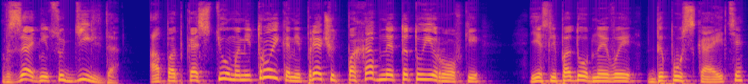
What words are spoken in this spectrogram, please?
в задницу дильда, а под костюмами-тройками прячут похабные татуировки. Если подобное вы допускаете,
